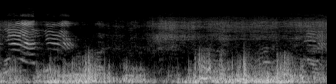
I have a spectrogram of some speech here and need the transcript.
Yeah, yeah. Thank you.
